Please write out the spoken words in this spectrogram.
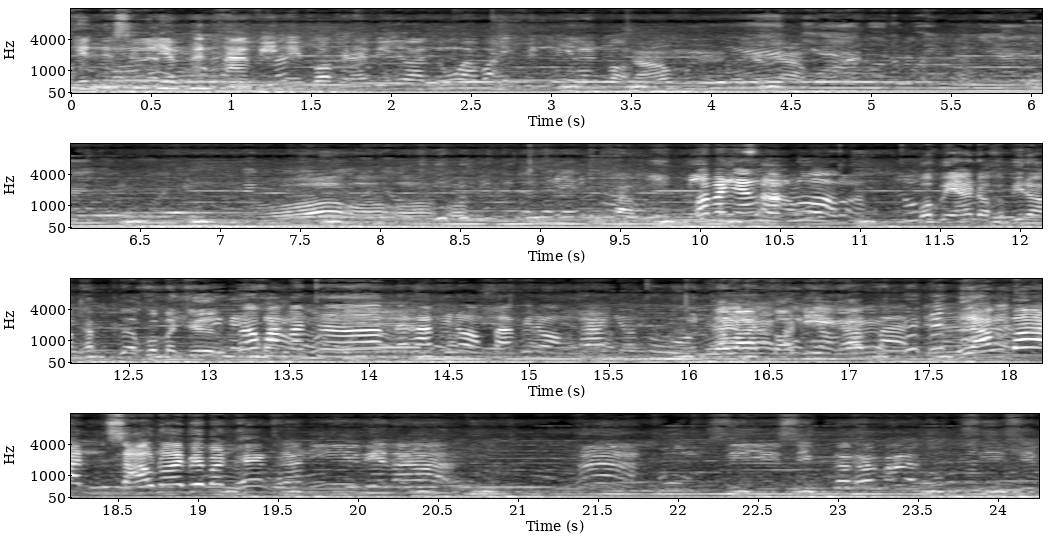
เป็นเป็นคอนเทนต์ซื้อเลี้ยงอันหาพี่ในพ่อคณะพี่ว่ารู้ว่าว่าให้เป็นพี่นั่นบอกเช้ามือยาวอ๋ออ๋ออ๋อครับว่าเป็นยังรักลูกว่าเป็นยังดอกครับพี่น้องครับเพื่อความบันเทิงเพื่อความบันเทิงนะคะพี่น้องฝากพี่น้องทางยูทูบแต่ว่าตอนนี้ครับ หลังบ้านสาวน้อยเพชรบ้านแพงขณะนี้เวลา5ทุ่ม40นะครับ5ทุ่ม40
